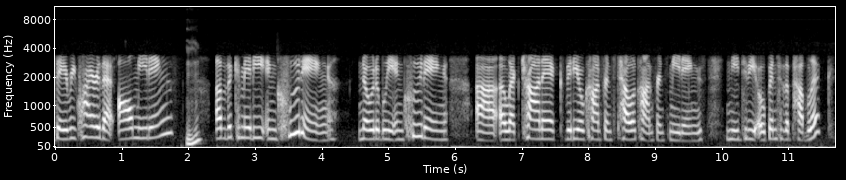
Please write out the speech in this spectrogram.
they require that all meetings mm-hmm. of the committee, including notably including uh, electronic video conference teleconference meetings, need to be open to the public.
